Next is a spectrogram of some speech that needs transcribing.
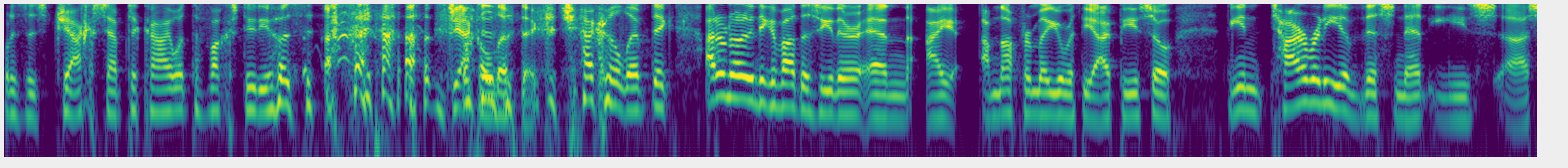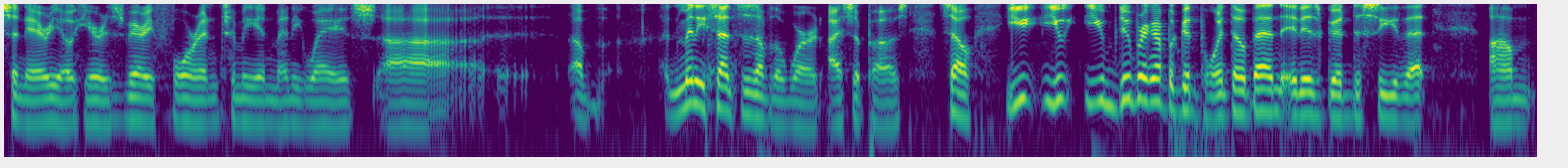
What is this? Jacksepticeye? What the fuck studio is this? Jackalyptic. Jackalyptic. I don't know anything about this either, and I I'm not familiar with the IP. So the entirety of this NetEase uh, scenario here is very foreign to me in many ways. Uh, of in many senses of the word, I suppose. So you you you do bring up a good point though, Ben. It is good to see that. Um,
